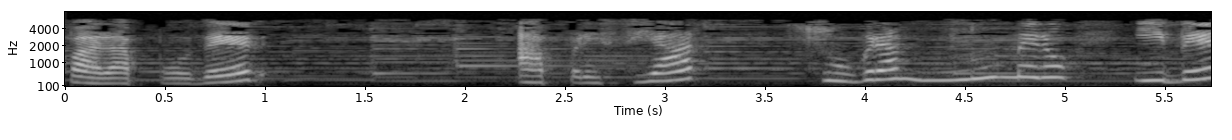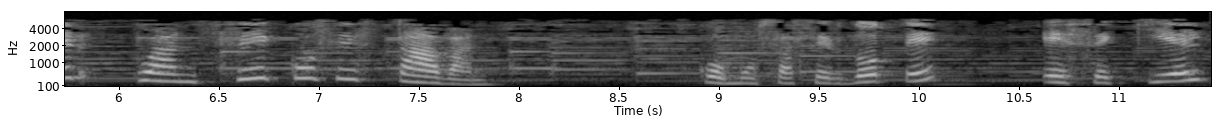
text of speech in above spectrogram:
para poder apreciar su gran número y ver cuán secos estaban. Como sacerdote, Ezequiel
